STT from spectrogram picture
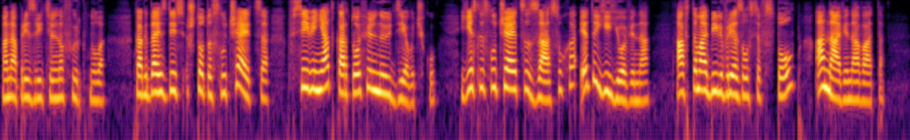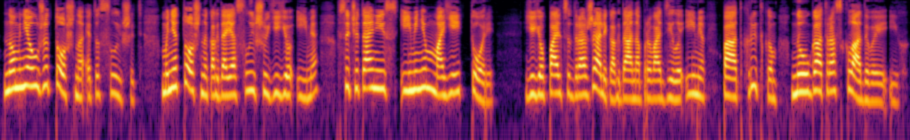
Она презрительно фыркнула. «Когда здесь что-то случается, все винят картофельную девочку. Если случается засуха, это ее вина. Автомобиль врезался в столб, она виновата. Но мне уже тошно это слышать. Мне тошно, когда я слышу ее имя в сочетании с именем моей Тори. Ее пальцы дрожали, когда она проводила имя по открыткам, наугад раскладывая их.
